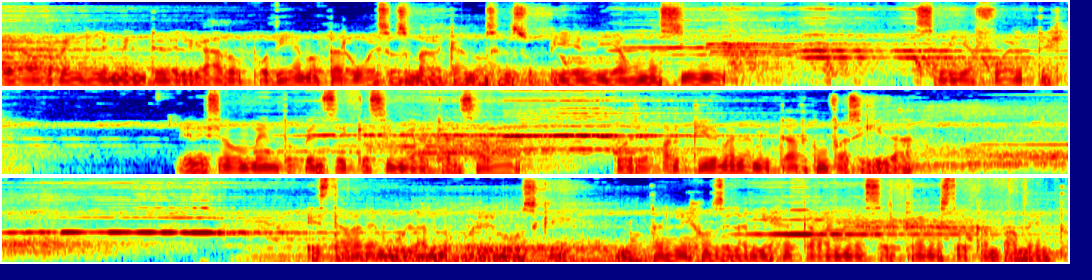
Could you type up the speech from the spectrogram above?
Era horriblemente delgado, podía notar huesos marcados en su piel y aún así se veía fuerte. En ese momento pensé que si me alcanzaba podría partirme a la mitad con facilidad. Estaba deambulando por el bosque, no tan lejos de la vieja cabaña cerca de nuestro campamento.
